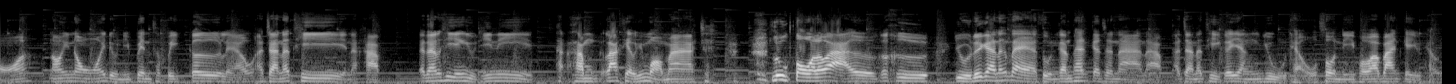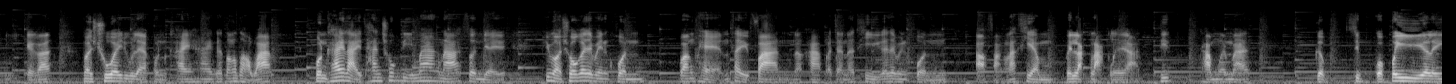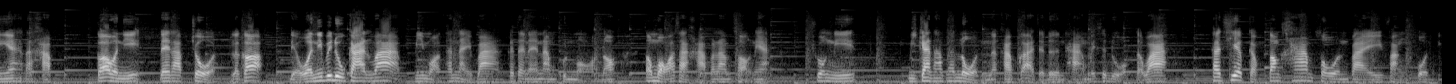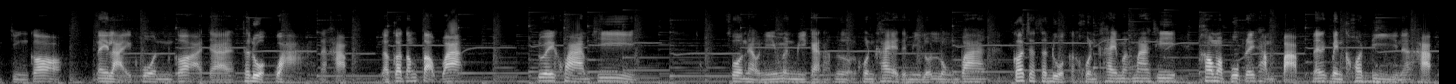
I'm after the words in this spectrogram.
น้อยๆ เดี๋ยวนี้เป็นสปีกเกอร์แล้วอาจารย์นาทีนะครับอาจารย์นาทียังอยู่ที่นี่ ทำลากเถียวพี่หมอมา ลูกโตแล้วอะเออก็คืออยู่ด้วยกันตั้งแต่ศูนย์การแพทย์กัญจนานะครับอาจารย์นาทีก็ยังอยู่แถวโซนนี้เพราะว่าบ้านแกอยู่แถวนี้แกก็มาช่วยดูแลคนไข้ให้ก็ต้องตอบว่าคนไข้หลายท่านโชคดีมากนะ ส่วนใหญ่พี่หมอโชคก็จะเป็นคนวางแผนใส่ฟันนะครับอาจารย์นาทีก็จะเป็นคนฝังรากเทียมเป็นหลักๆ เลยอะที่ทำกันมาเกือบ 10 กว่าปีอะไรเงี้ยนะครับ ก็วันนี้ได้รับโจทย์แล้วก็ เดี๋ยววันนี้ไปดูกันว่ามีหมอท่านไหนบ้าง ก็จะแนะนำคุณหมอเนาะต้องบอกว่าสาขาพระรามสองเนี่ยช่วงนี้มีการทำถนนนะครับก็อาจจะเดินทางไม่สะดวก แต่ว่าถ้าเทียบกับต้องข้ามโซนไปฝั่งทนจริง ๆ ก็ในหลายคนก็อาจจะสะดวกกว่านะครับ แล้วก็ต้องตอบว่าด้วยความที่โซนแถวนี้มันมีการทำถนนคนไข้อาจจะมีลดลงบ้าง ก็จะสะดวกกับคนไข้มากๆ ที่เข้ามาปุ๊บได้ทำปรับนั่นเป็นข้อดีนะครับ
